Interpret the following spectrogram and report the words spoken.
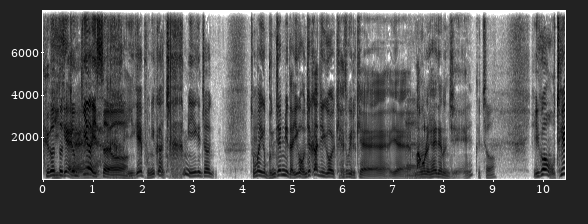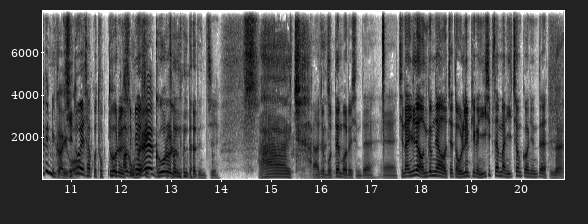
그것도 이게- 좀 끼어 있어요. 이게 보니까 참 이게 저 정말 이거 문제입니다. 이거 언제까지 이거 계속 이렇게 예 네. 망언을 해야 되는지 그렇죠. 이거 어떻게 해야 됩니까 이거? 지도에 자꾸 독도를 스며시 왜 그거를- 던는다든지 아이 참 아주 못된 버릇인데 예. 지난 1년 언급량은 어쨌든 올림픽은 23만 2천 건인데 네.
